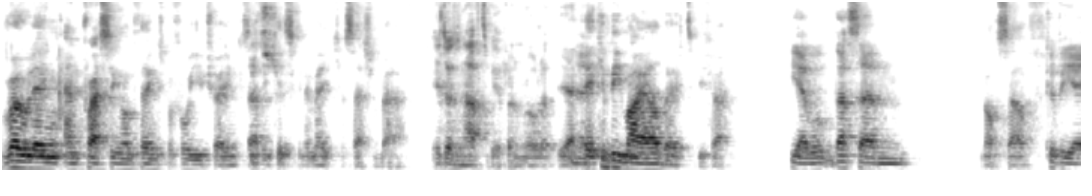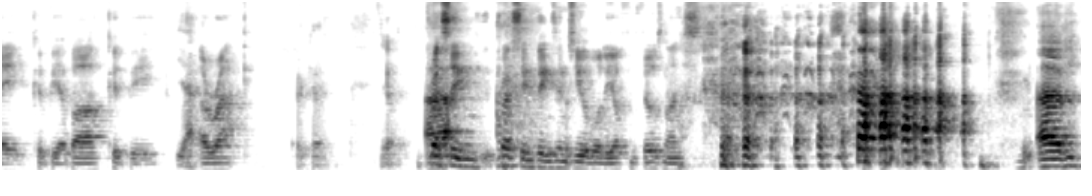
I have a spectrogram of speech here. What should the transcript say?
rolling and pressing on things before you train because I think true. it's going to make your session better. It doesn't have to be a foam roller. Yeah, No. it can be my elbow to be fair, Yeah, well, that's um not self. could be a could be a bar, could be Yeah, a rack. okay. Yeah. Uh, Pressing pressing things into your body often feels nice. um,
